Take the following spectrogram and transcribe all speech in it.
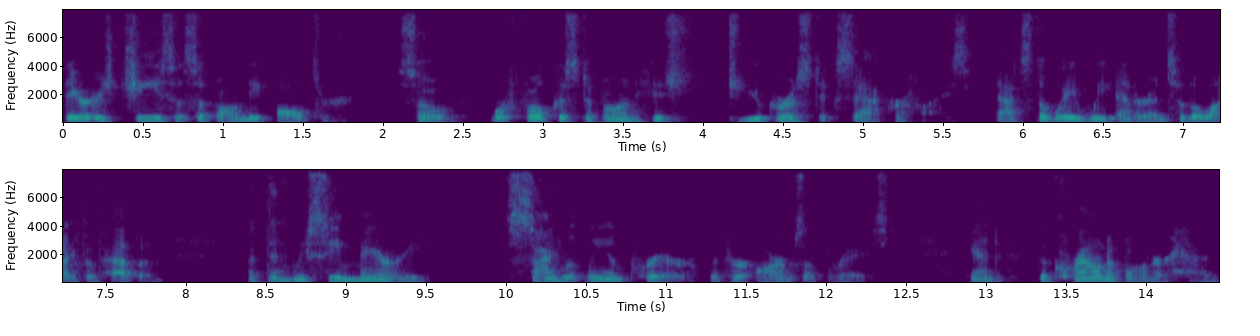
There is Jesus upon the altar. So we're focused upon his Eucharistic sacrifice. That's the way we enter into the life of heaven. But then we see Mary silently in prayer with her arms upraised and the crown upon her head.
